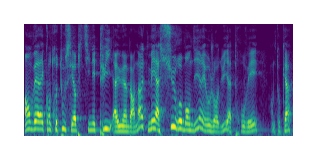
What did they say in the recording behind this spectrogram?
envers et contre tout, s'est obstiné, puis a eu un burn-out, mais a su rebondir et aujourd'hui a trouvé, en tout cas,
